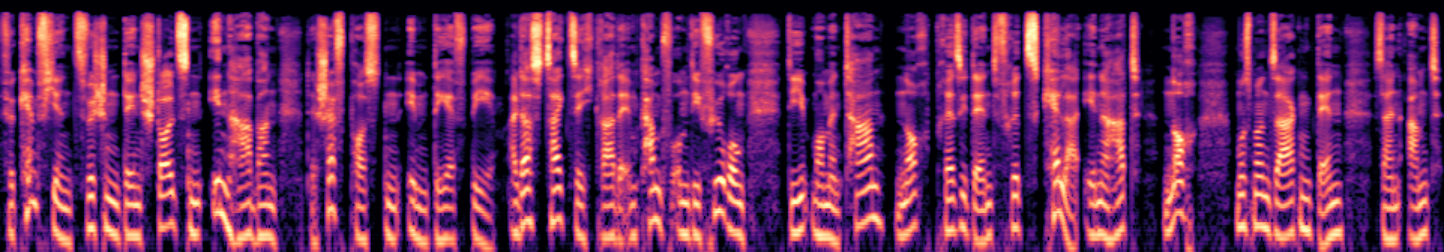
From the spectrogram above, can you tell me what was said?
für Kämpfchen zwischen den stolzen Inhabern der Chefposten im DFB. All das zeigt sich gerade im Kampf um die Führung, die die momentan noch Präsident Fritz Keller innehat. Noch, muss man sagen, denn sein Amt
